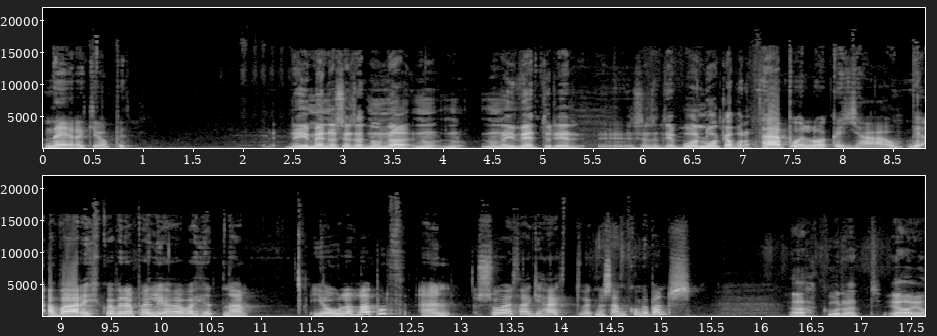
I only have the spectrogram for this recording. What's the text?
Nei, er ekki opið. Nei, ég menna sem sagt núna, nú, nú- núna í vetur er eh, sem sagt ég er búið að loka bara. Það er búið að loka, já. Við, að var eitthvað verið að pæli að hafa hérna jólahlaðborð, en svo er það ekki hægt vegna samkomi banns. Akkurat, já, já.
